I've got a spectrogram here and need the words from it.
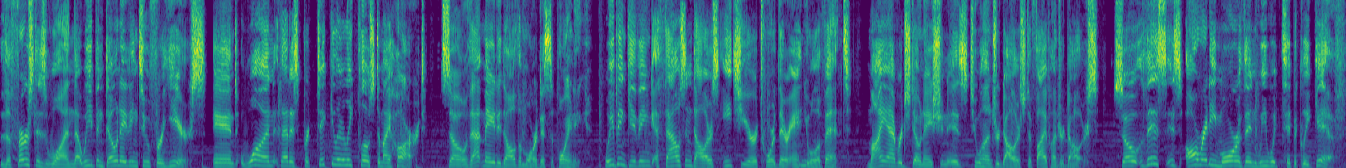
The first is one that we've been donating to for years, and one that is particularly close to my heart, so that made it all the more disappointing. We've been giving $1,000 each year toward their annual event. My average donation is $200 to $500. So this is already more than we would typically give.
